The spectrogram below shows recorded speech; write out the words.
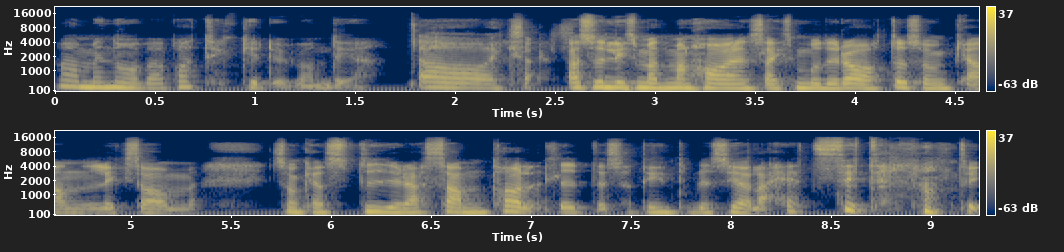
Ja men Nova, vad tycker du om det? Ja, exakt. Alltså liksom att man har en slags moderator som kan liksom som kan styra samtalet lite så att det inte blir så jävla hetsigt eller någonting.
